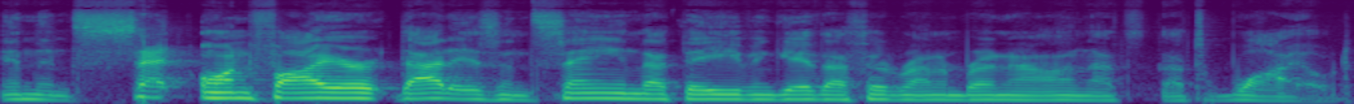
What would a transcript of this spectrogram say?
and then set on fire. That is insane that they even gave that third round to Brendan Allen. That's that's wild.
